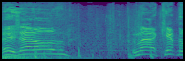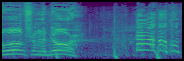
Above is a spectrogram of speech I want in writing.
Is that all of them? We might have kept the wolves from the door. Help!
